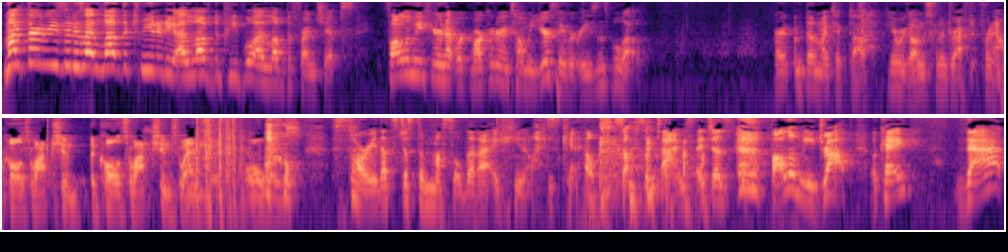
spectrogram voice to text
my third reason is I love the community, I love the people, I love the friendships. Follow me if you're a network marketer and tell me your favorite reasons below. All right, I'm done my TikTok. Here we go. I'm just going to draft it for now. Call to action. The call to action to end with always. Oh, sorry, that's just a muscle that I, you know, I just can't help myself sometimes. I just follow me, drop, okay? That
